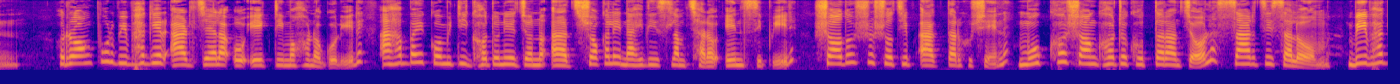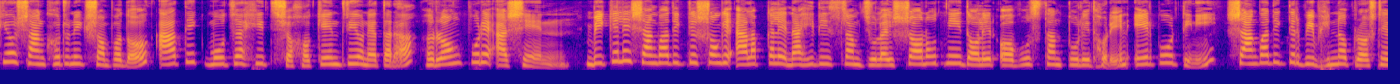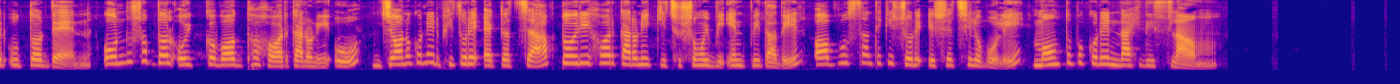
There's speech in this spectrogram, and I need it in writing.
রংপুর বিভাগের আট জেলা ও একটি মহানগরীর আহ্বায়ক কমিটি গঠনের জন্য আজ সকালে নাহিদ ইসলাম ছাড়াও এনসিপির সদস্য সচিব আক্তার হোসেন, মুখ্য সংগঠক উত্তরাঞ্চল সার্জি সালম বিভাগীয় সাংগঠনিক সম্পাদক আতিক মুজাহিদ সহ কেন্দ্রীয় নেতারা রংপুরে আসেন। বিকেলে সাংবাদিকদের সঙ্গে আলাপকালে নাহিদ ইসলাম জুলাই সনদ নিয়ে দলের অবস্থান তুলে ধরেন। এরপর তিনি সাংবাদিকদের বিভিন্ন প্রশ্নের উত্তর দেন। অন্য সব দল ঐক্যবদ্ধ হওয়ার কারণে ও জনগণের ভিতরে একটা চাপ তৈরি হওয়ার কারণে কিছু সময় বিএনপি তাদের অবস্থান থেকে সরে এসেছিল বলে মন্তব্য করেন নাহিদ ইসলাম।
